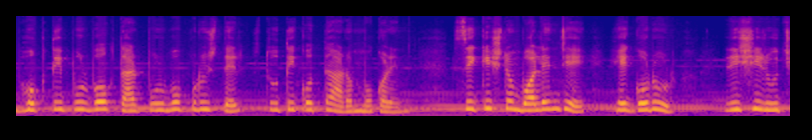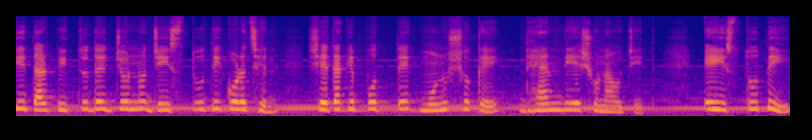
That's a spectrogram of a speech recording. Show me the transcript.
ভক্তিপূর্বক তার পূর্বপুরুষদের স্তুতি করতে আরম্ভ করেন। শ্রীকৃষ্ণ বলেন যে, হে গরুর ঋষি রুচি তার পিতৃদের জন্য যে স্তুতি করেছেন, সেটাকে প্রত্যেক মনুষ্যকে ধ্যান দিয়ে শোনা উচিত। এই স্তুতি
